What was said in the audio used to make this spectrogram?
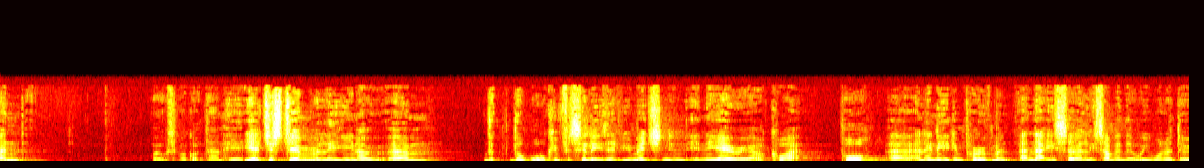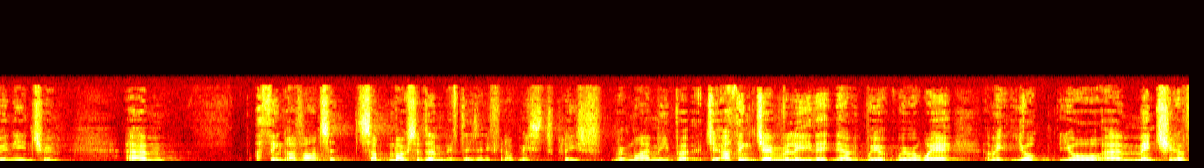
And what else have I got down here? Yeah, just generally, you know, um, the, the walking facilities, as you mentioned in, in the area, are quite poor uh, and they need improvement. And that is certainly something that we want to do in the interim. Um, I think I've answered some, most of them. If there's anything I've missed, please remind me. But I think generally that you know we're, we're aware. I mean, your your um, mention of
